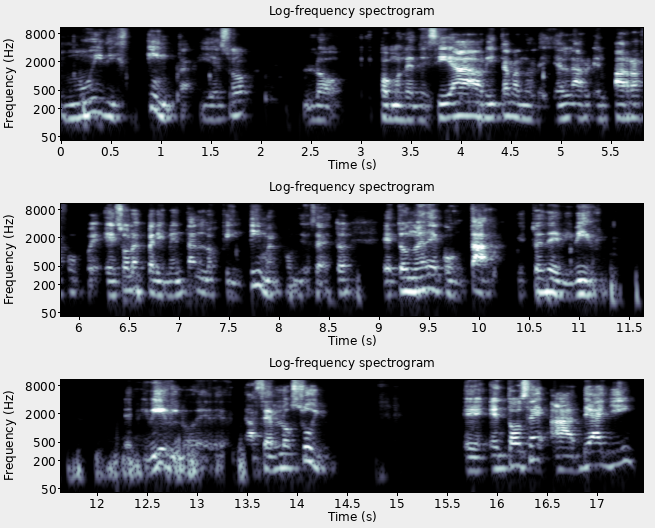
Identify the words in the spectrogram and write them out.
muy distinta y eso lo, como les decía ahorita cuando leía el, párrafo, pues eso lo experimentan los que intiman con Dios. O sea, esto, esto no es de contar, esto es de vivirlo, de vivirlo, de, hacer suyo. Eh, entonces, de allí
